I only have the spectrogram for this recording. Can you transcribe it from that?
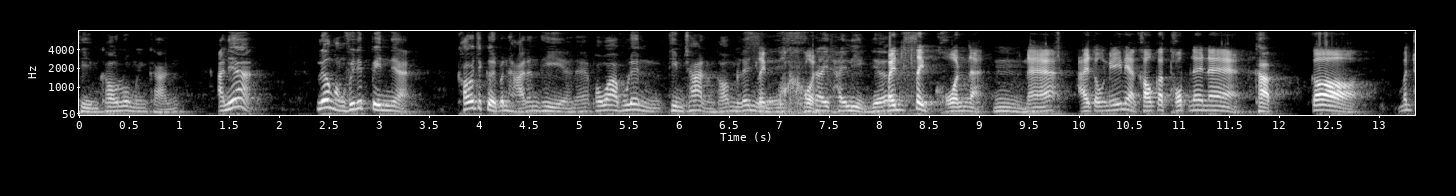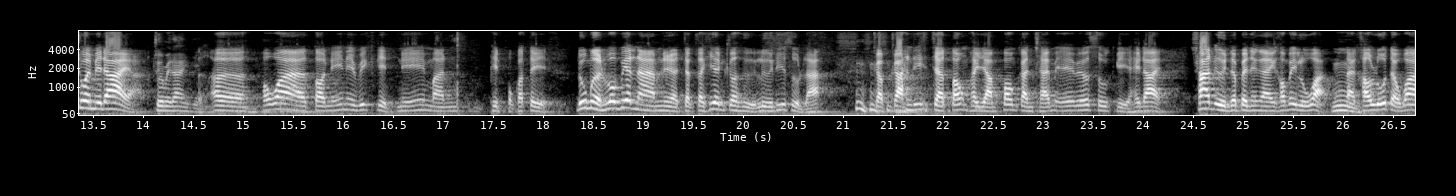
ทีมเข้าร่วมแข่งขัน อันเนี้ยเรื่องของฟิลิปปินส์เนี่ย เขาจะเกิดปัญหาทันทีนะเพราะว่าผู้เล่นทีมชาติของเขามันเล่นอยู่สิบในกว่าคนไทยไทยลีกเยอะ เป็น10คนน่ะอืม นะฮะไอ้ตรงนี้เนี่ยเขากระทบแน่ครับๆก็มันช่วยไม่ได้อะช่วยไม่ได้จริง เออเพราะว่าตอนนี้ในวิกฤตนี้มันผิดปกติ ดูเหมือนว่าเวียดนามเนี่ยจะกระเฮี้ยนกระหือรือที่สุดละ กับการที่จะต้องพยายามป้องกันแชมป์เอเวลซูกิให้ได้ ชาติอื่นจะเป็นยังไงเขาไม่รู้อะอืมแต่เขารู้แต่ว่า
